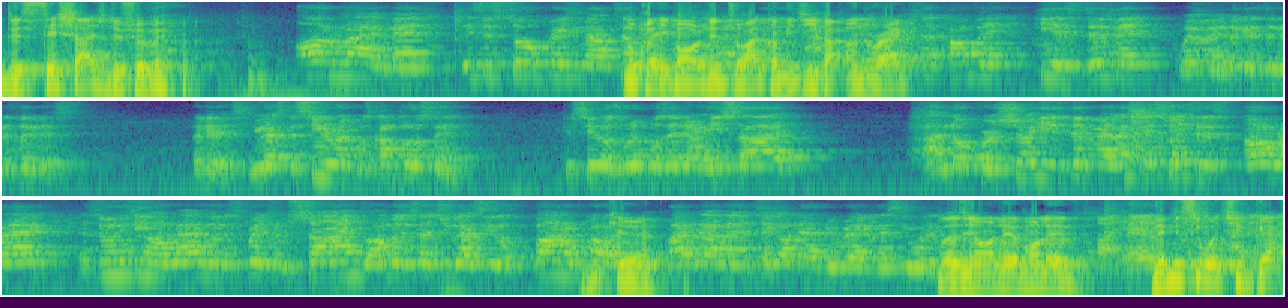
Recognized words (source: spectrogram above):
de séchage de cheveux. Donc là, il va enlever le durag, comme il dit, il va unrag. 100% confident. He is different. Wait, wait, wait. Look at this. Look at this. Look at this. Look at this. You guys can see the ripples. Come close in. You can see those ripples in there on each side. I know for sure he is different, man. Let's get straight to this unrag. As soon as he unrag, we're gonna spray some shine. So I'm gonna just let you guys see the final color. Okay. Right now, man. Take out that durag and let's see what it is. Vas-y, enlève, enlève. Let me see what you got.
